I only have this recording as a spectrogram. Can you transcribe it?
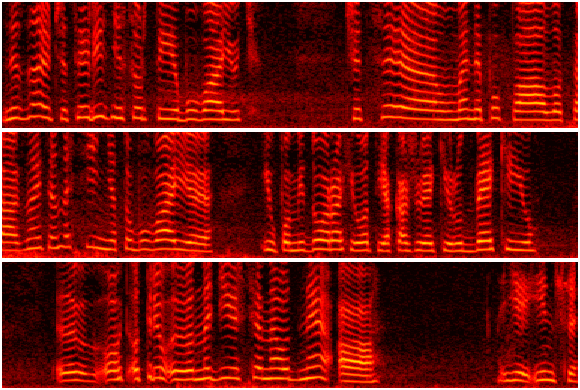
Не знаю, чи це різні сорти бувають, чи це у мене попало так. Знаєте, насіння то буває і в помідорах, і от я кажу, як і рудбекію. Е, от, е, Надієшся на одне, а є інше.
